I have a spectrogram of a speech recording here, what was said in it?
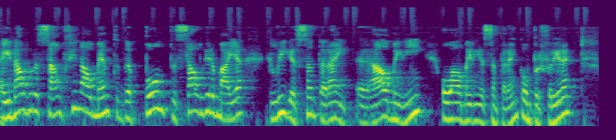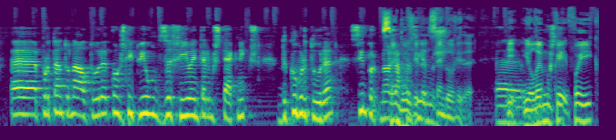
a inauguração finalmente da ponte Salgueiro Maia que liga Santarém a Almeirim ou Almeirim a Santarém, como preferirem. Uh, portanto, na altura, constituiu um desafio em termos técnicos de cobertura, sim, porque nós sem já dúvida, fazíamos. Sem dúvida. Eu lembro que foi aí que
